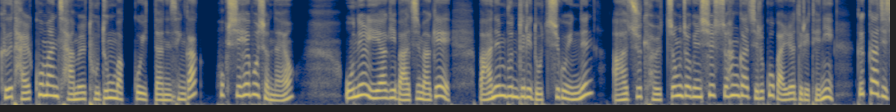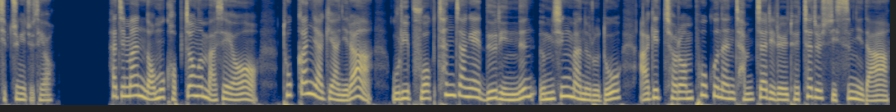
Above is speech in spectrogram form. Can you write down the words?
그 달콤한 잠을 도둑맞고 있다는 생각 혹시 해보셨나요? 오늘 이야기 마지막에 많은 분들이 놓치고 있는 아주 결정적인 실수 한 가지를 꼭 알려드릴 테니 끝까지 집중해주세요. 하지만 너무 걱정은 마세요. 독간약이 아니라 우리 부엌 찬장에 늘 있는 음식만으로도 아기처럼 포근한 잠자리를 되찾을 수 있습니다.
